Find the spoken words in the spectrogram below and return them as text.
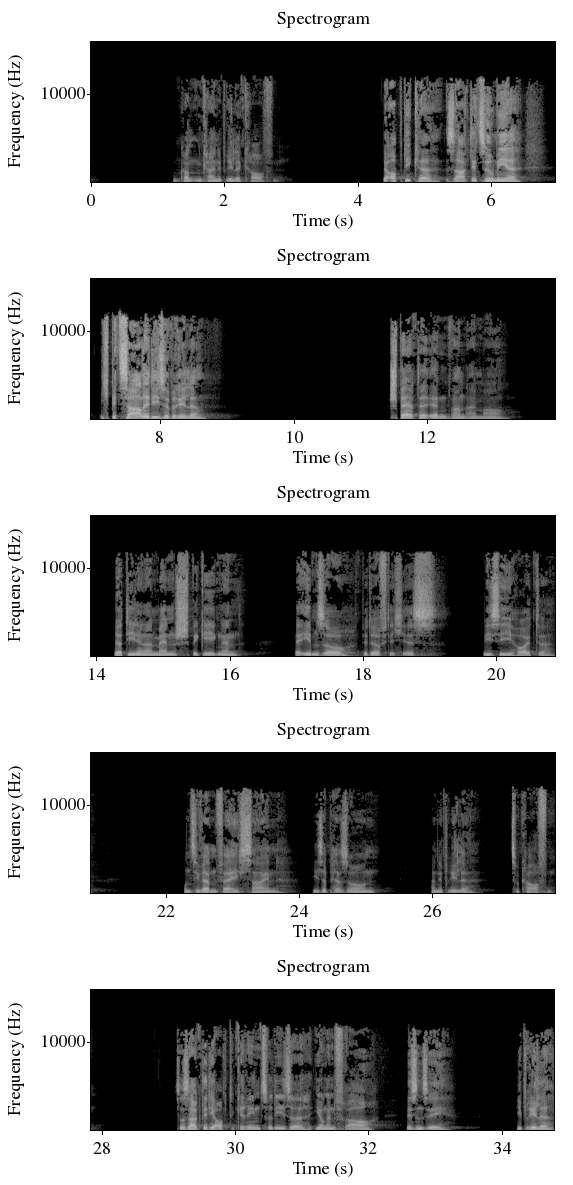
und konnten keine Brille kaufen. Der Optiker sagte zu mir, ich bezahle diese Brille. Später, irgendwann einmal, wird ihnen ein Mensch begegnen, der ebenso bedürftig ist wie Sie heute. Und Sie werden fähig sein, dieser Person eine Brille zu kaufen. So sagte die Optikerin zu dieser jungen Frau, wissen Sie, die Brille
